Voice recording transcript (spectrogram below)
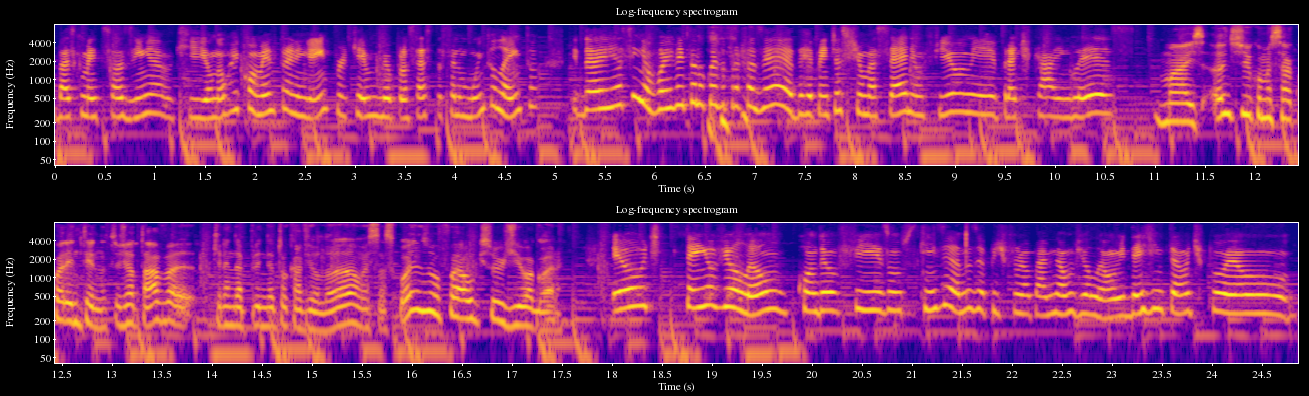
basicamente sozinha, que eu não recomendo para ninguém, porque meu processo está sendo muito lento. E daí, assim, eu vou inventando coisa para fazer. De repente, assistir uma série, um filme, praticar inglês. Mas antes de começar a quarentena, tu já estava querendo aprender a tocar violão, essas coisas, ou foi algo que surgiu agora? Eu tenho violão quando eu fiz uns 15 anos, eu pedi pro meu pai me dar um violão. E desde então, tipo, eu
